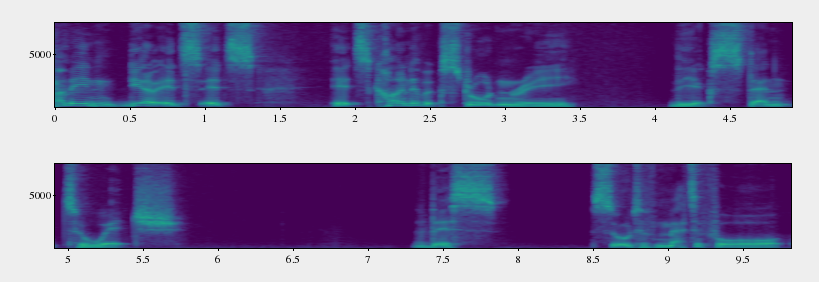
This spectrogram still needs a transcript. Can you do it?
I mean, you know, it's it's it's kind of extraordinary the extent to which this sort of metaphor,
